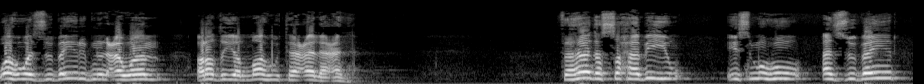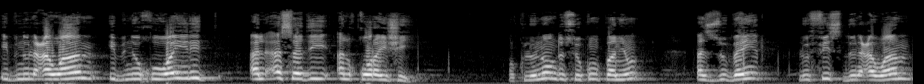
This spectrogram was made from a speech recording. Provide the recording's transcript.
الزبير بن العوام رضي الله تعالى عنه. فهذا الصحابي اسمه الزبير بن العوام بن خويلد الأسدي القريشي. Donc le nom de ce compagnon, Az-Zubayr, le fils de l'Awam,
